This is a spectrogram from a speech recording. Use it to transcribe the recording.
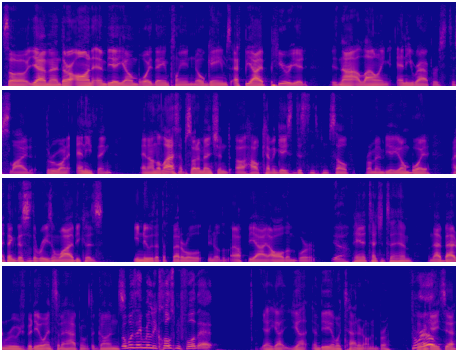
So yeah, man, they're on NBA young boy. They ain't playing no games. FBI period is not allowing any rappers to slide through on anything. And on the last episode, I mentioned uh, how Kevin Gates distanced himself from NBA YoungBoy. I think this is the reason why, because he knew that the federal, you know, the FBI, all of them were Yeah. paying attention to him when that Baton Rouge video incident happened with the guns. But was they really close before that? Yeah, you got you got NBA Youngboy tatted on him, bro. For Kevin real? Gates, yeah.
